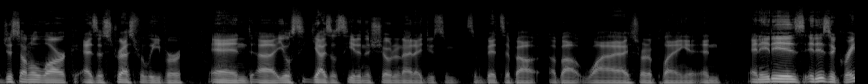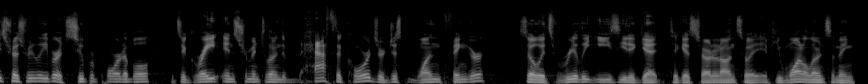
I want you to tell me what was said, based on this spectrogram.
just on a lark as a stress reliever, and uh, you'll see, you guys will see it in the show tonight. I do some some bits about about why I started playing it, and and it is it is a great stress reliever. It's super portable. It's a great instrument to learn. The- Half the chords are just one finger, so it's really easy to get to get started on. So if you want to learn something.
